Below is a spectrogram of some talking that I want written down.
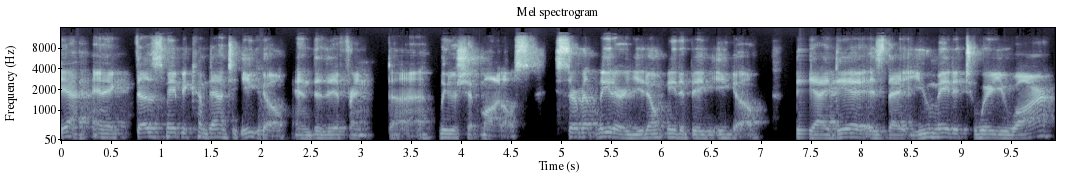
yeah, and it does maybe come down to ego and the different uh, leadership models. Servant leader, you don't need a big ego. The idea is that you made it to where you are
